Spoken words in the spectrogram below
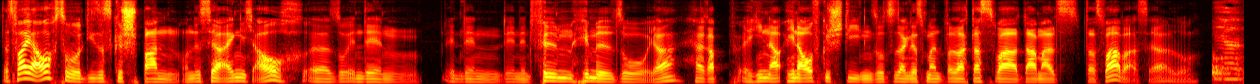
Das war ja auch so, dieses Gespann und ist ja eigentlich auch äh, so in den, in den, in den Filmhimmel so, ja, herab, äh, hina, hinaufgestiegen, sozusagen, dass man sagt, das war damals, das war was, ja, so. Ja,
